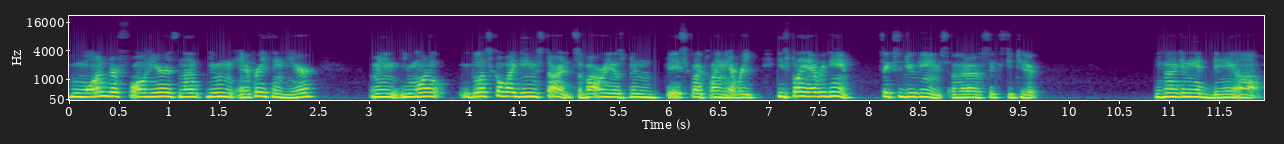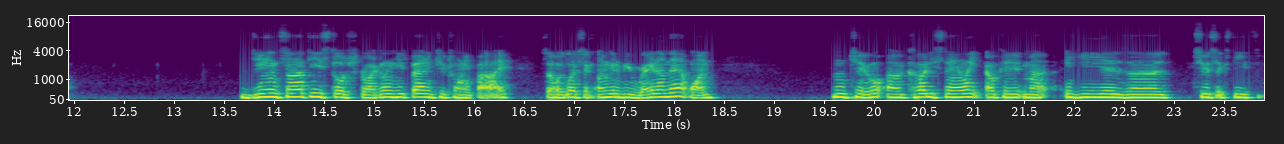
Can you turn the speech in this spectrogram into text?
wonderful here. It's not doing everything here. I mean, you want let's go by game started. Silverio's been basically playing every he's played every game, 62 games out of 62. He's not getting a day off. Giansanti's still struggling. He's batting 225, so it looks like I'm going to be right on that one. Two, uh, Cody Stanley. Okay, my, he is uh 260,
